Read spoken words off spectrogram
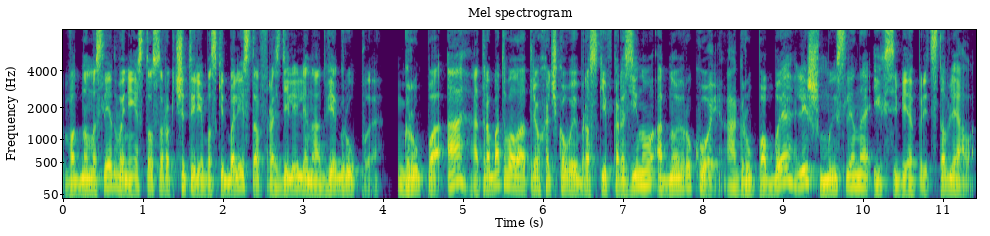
В одном исследовании 144 баскетболистов разделили на две группы. Группа А отрабатывала трехочковые броски в корзину одной рукой, а группа Б лишь мысленно их себе представляла.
